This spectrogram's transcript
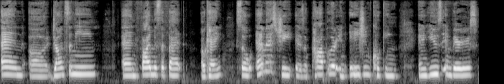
and uh, johnsonine, and 5-mesophat, okay? So MSG is a popular in Asian cooking and used in various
